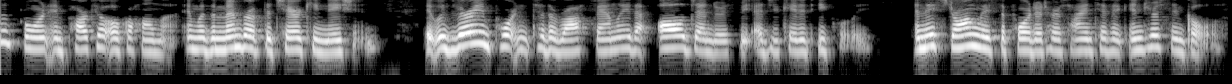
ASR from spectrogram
was born in Park Hill, Oklahoma, and was a member of the Cherokee Nation. It was very important to the Ross family that all genders be educated equally, and they strongly supported her scientific interests and goals.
